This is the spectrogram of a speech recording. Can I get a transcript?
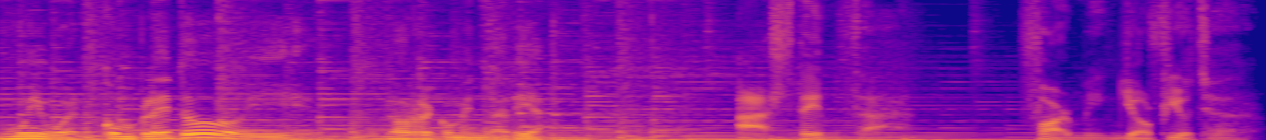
muy bueno, completo y lo recomendaría. Ascenza. Farming Your Future.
